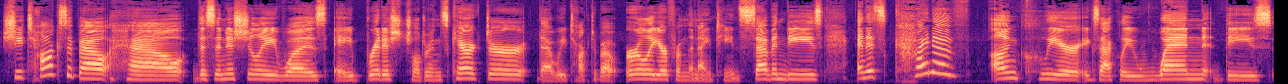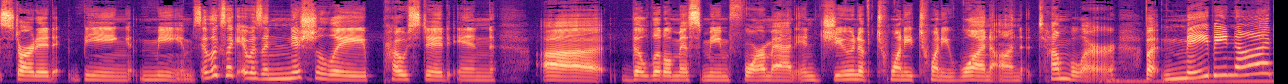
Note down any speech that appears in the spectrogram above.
she talks about how this initially was a British children's character that we talked about earlier from the 1970s. And it's kind of unclear exactly when these started being memes. It looks like it was initially posted in uh, the Little Miss meme format in June of 2021 on Tumblr, but maybe not.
